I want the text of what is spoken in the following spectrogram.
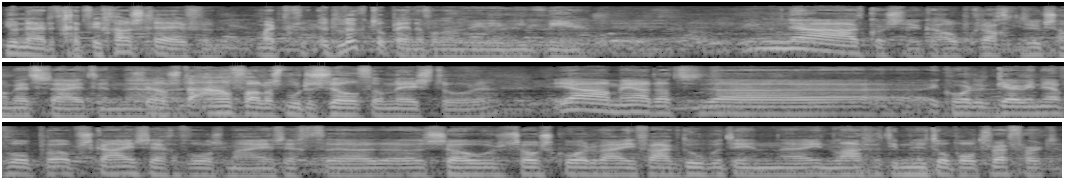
United gaat weer gas geven. Maar het, het lukt op een of andere manier niet meer. Ja, het kost je natuurlijk een hoop kracht natuurlijk zo'n wedstrijd. En, eh, Zelfs de aanvallers moeten zoveel meestoren. Ja, maar ja, dat, eh, ik hoorde Gary Neville op, op Sky zeggen volgens mij. Hij zegt, eh, zo, zo scoren wij vaak doelpunt in, eh, in de laatste 10 minuten op Old Trafford.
